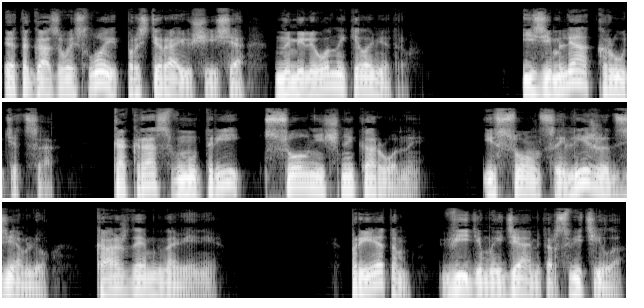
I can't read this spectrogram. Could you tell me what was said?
Это газовый слой, простирающийся на миллионы километров. И Земля крутится как раз внутри солнечной короны, и солнце лижет Землю каждое мгновение. При этом видимый диаметр светила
